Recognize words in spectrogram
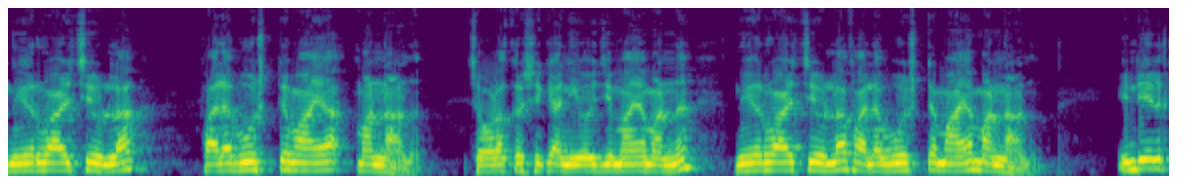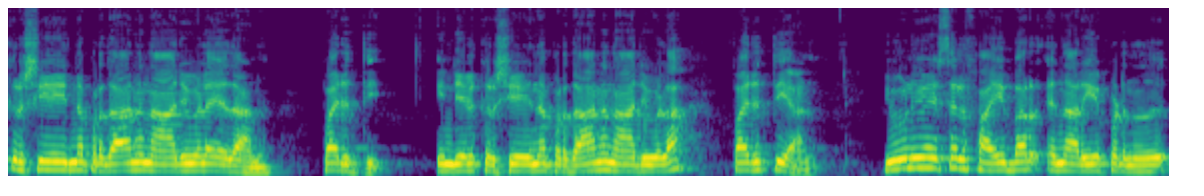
നീർവാഴ്ചയുള്ള ഫലഭൂഷ്ടമായ മണ്ണാണ്. ചോളകൃഷിക്ക് അനുയോജ്യമായ മണ്ണ് നീർവാഴ്ചയുള്ള ഫലഭൂഷ്ടമായ മണ്ണാണ്. ഇന്ത്യയിൽ കൃഷി ചെയ്യുന്ന പ്രധാന നാരുവിള ഏതാണ്? പരുത്തി. ഇന്ത്യയിൽ കൃഷി ചെയ്യുന്ന പ്രധാന നാരുവിള പരുത്തിയാണ്. യൂണിവേഴ്സൽ ഫൈബർ എന്നറിയപ്പെടുന്നത്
